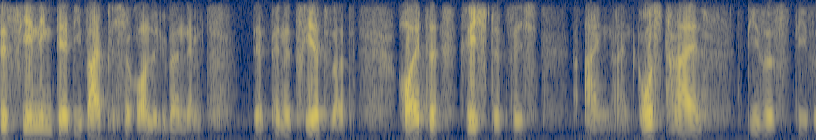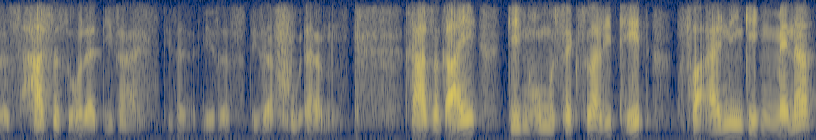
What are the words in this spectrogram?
desjenigen, der die weibliche Rolle übernimmt, der penetriert wird. Heute richtet sich ein, ein Großteil dieses, dieses Hasses oder dieser, dieser, dieses, dieser ähm, Raserei gegen Homosexualität vor allen Dingen gegen Männer,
